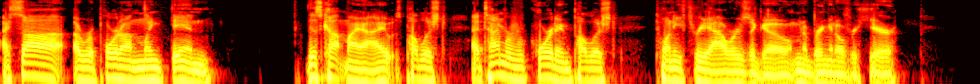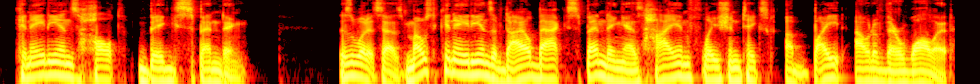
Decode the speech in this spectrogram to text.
I saw a report on LinkedIn. This caught my eye. It was published at time of recording, published 23 hours ago. I'm going to bring it over here. Canadians halt big spending. This is what it says. Most Canadians have dialed back spending as high inflation takes a bite out of their wallet.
